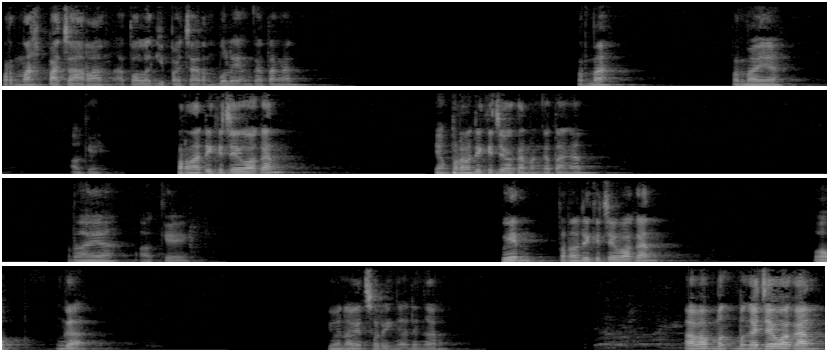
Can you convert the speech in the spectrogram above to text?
pernah pacaran atau lagi pacaran boleh angkat tangan? Pernah? Pernah ya? Oke. Pernah dikecewakan? Yang pernah dikecewakan angkat tangan? Pernah ya? Oke. Okay. Win, pernah dikecewakan? Oh, enggak. Gimana Win? Sorry enggak dengar. Apa mengecewakan?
